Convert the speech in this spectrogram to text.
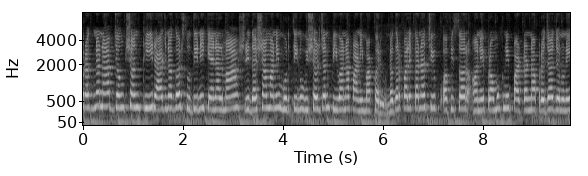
પ્રજ્ઞનાભ જંકશનથી રાજનગર સુધીની કેનાલમાં શ્રી દશામાની મૂર્તિનું વિસર્જન પીવાના પાણીમાં કર્યું. નગરપાલિકાના ચીફ ઓફિસર અને પ્રમુખની પાટણના પ્રજાજનોને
